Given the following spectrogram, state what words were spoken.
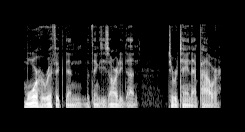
more horrific than the things he's already done to retain that power.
